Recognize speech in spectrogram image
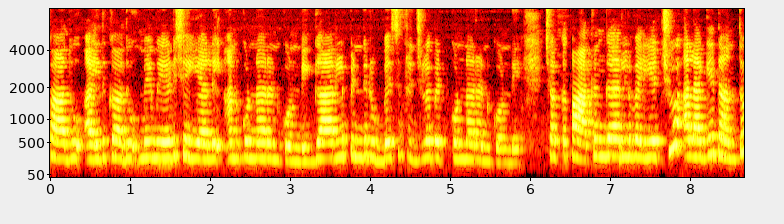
కాదు ఐదు కాదు మేము ఏడు చెయ్యాలి అనుకున్నారనుకోండి గారెల పిండి రుబ్బేసి ఫ్రిడ్జ్లో పెట్టుకున్నారనుకోండి చక్క పాకం గారెలు వేయచ్చు అలాగే దాంతో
